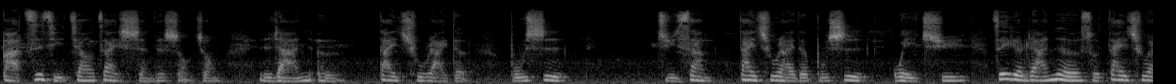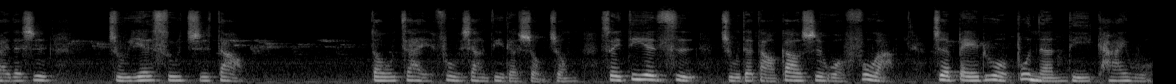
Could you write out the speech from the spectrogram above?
把自己交在神的手中。然而，带出来的不是沮丧，带出来的不是委屈。这个然而所带出来的是，主耶稣知道，都在父上帝的手中。所以第二次主的祷告是我父啊。这杯若不能离开我，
